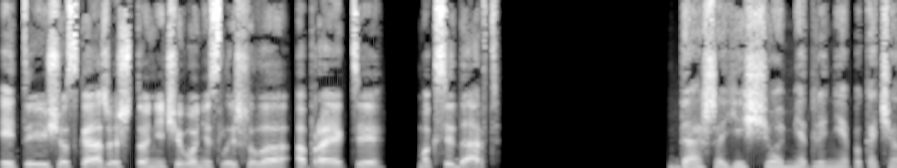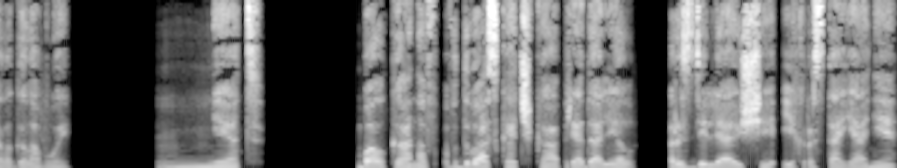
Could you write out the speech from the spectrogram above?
«И ты еще скажешь, что ничего не слышала о проекте «Максидарт»?» Даша еще медленнее покачала головой. «Нет». Балканов в два скачка преодолел разделяющее их расстояние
